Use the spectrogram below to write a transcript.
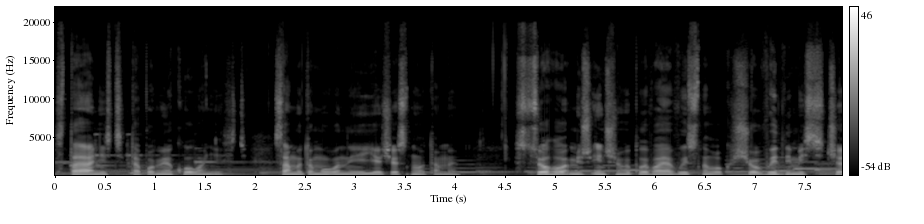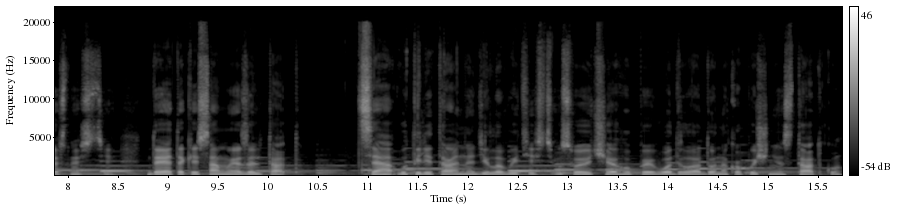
старанність та поміркованість, саме тому вони і є чеснотами. З цього, між іншим, випливає висновок, що видимість чесності дає такий самий результат. Ця утилітарна діловитість у свою чергу приводила до накопичення статку,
